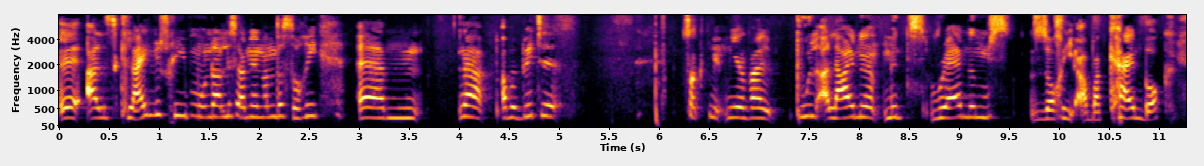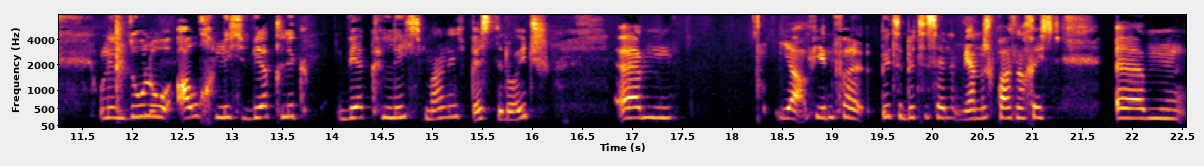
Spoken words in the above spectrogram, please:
äh, alles klein geschrieben und alles aneinander, sorry. Ähm, ja, aber bitte zockt mit mir, weil Bull alleine mit Randoms, sorry, aber kein Bock. Und in Solo auch nicht wirklich, wirklich, meine ich, beste Deutsch. Ähm, ja, auf jeden Fall, bitte, bitte sendet mir eine Sprachnachricht, ähm,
